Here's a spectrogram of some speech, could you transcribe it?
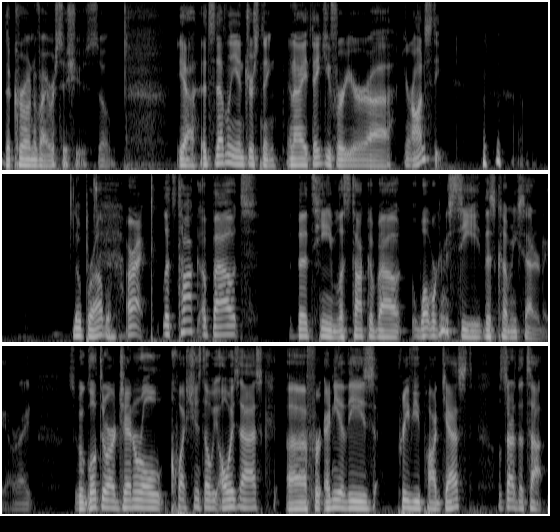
the coronavirus issues. So yeah, it's definitely interesting, and I thank you for your uh, your honesty. no problem. All right, let's talk about the team. Let's talk about what we're going to see this coming Saturday. All right, so we'll go through our general questions that we always ask uh, for any of these preview podcasts. Let's start at the top.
